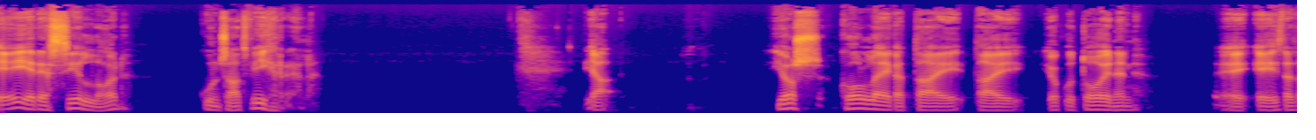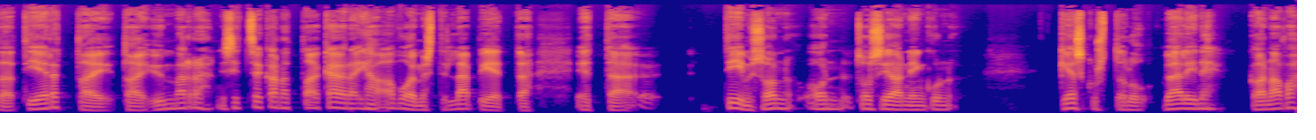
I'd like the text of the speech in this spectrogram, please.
Ei edes silloin, kun sä oot vihreällä. Ja jos kollega tai, tai joku toinen ei, ei tätä tiedä tai, tai ymmärrä, niin sitten se kannattaa käydä ihan avoimesti läpi, että, että Teams on, on tosiaan niin kuin keskusteluväline, kanava,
